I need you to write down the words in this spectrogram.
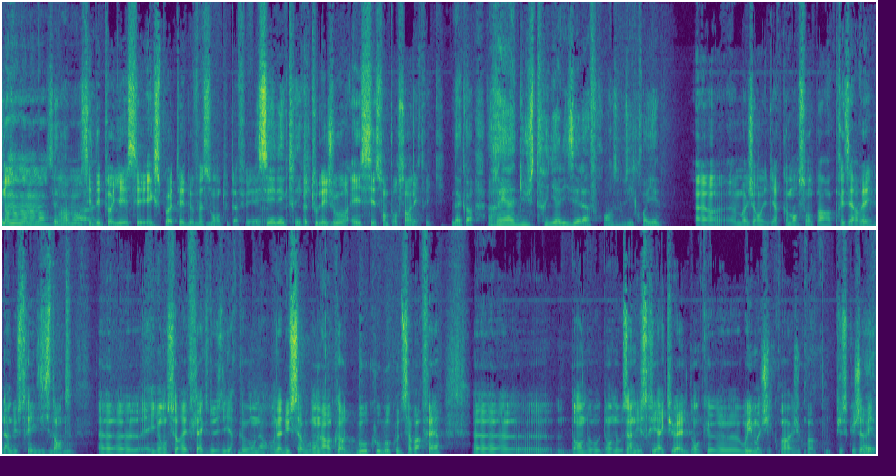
Non, non, non, non, c'est vraiment. C'est déployé, c'est exploité de façon mhm. tout à fait. Et c'est électrique. tous les jours et c'est 100% électrique. D'accord. Réindustrialiser la France, vous y croyez? Moi, j'ai envie de dire, commençons par préserver l'industrie existante. Mhm. Euh, ayons ce réflexe de se dire qu'on a, on a du on a encore beaucoup, beaucoup de savoir-faire euh, dans, nos, dans nos industries actuelles. Donc euh, oui, moi j'y crois, j'y crois plus que jamais.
